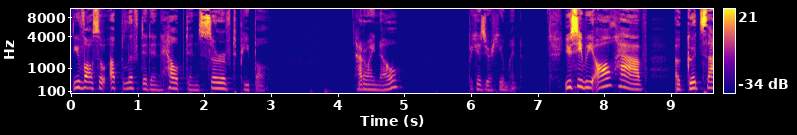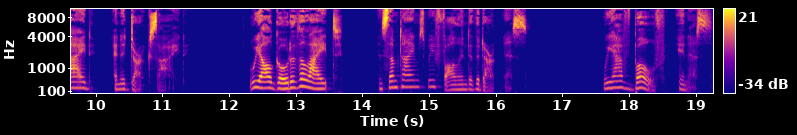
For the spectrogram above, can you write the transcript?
You've also uplifted and helped and served people. How do I know? Because you're human. You see, we all have a good side and a dark side. We all go to the light, and sometimes we fall into the darkness. We have both in us.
